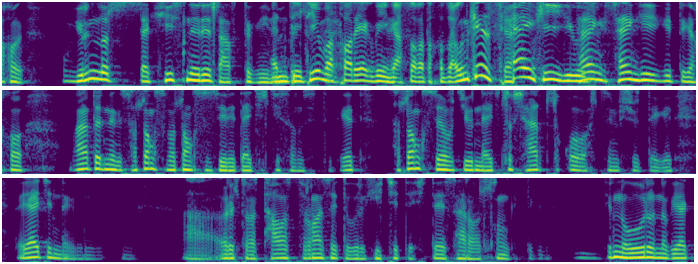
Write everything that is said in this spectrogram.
яг хоо хүн ер нь бол яг хийснээрээ л авдаг юм. Харин тийм болохоор яг би ингэ асуугаад авах. За үнэхээр сайн хий гэвэл сайн сайн хий гэдэг яг хоо манай дээр нэг солонгос молонгосоос ирээд ажиллаж исэн юм шүү дээ. Тэгээд солонгос явж ер нь ажиллах шаардлагагүй болсон юм шүү дээ. Тэгээд яаж энэ а ойролцоогоор 5-аас 6 сая төгрөг хийчихэд байж тээ сар болгон гэдэг нь. Тэр нь өөрөө нэг яг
